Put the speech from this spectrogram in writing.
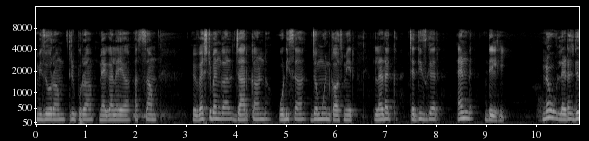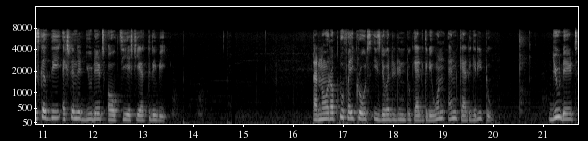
Mizoram, Tripura, Meghalaya, Assam, West Bengal, Jharkhand, Odisha, Jammu and Kashmir, Ladakh, Chandigarh, and Delhi. Now let us discuss the extended due dates of GSTR 3B. Turnover up to 5 crores is divided into category 1 and category 2. Due dates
